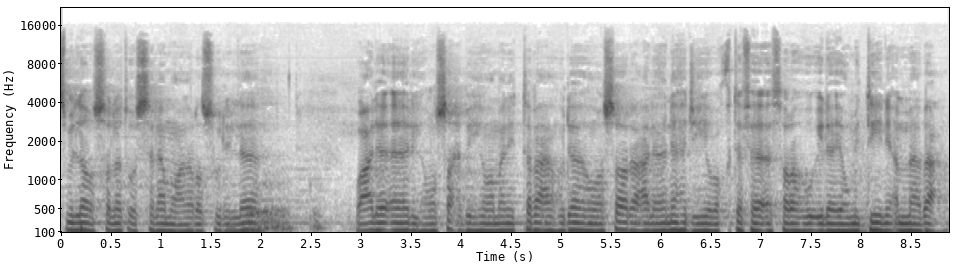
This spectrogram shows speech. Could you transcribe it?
بسم الله والصلاة والسلام على رسول الله وعلى آله وصحبه ومن اتبع هداه وصار على نهجه واقتفى أثره إلى يوم الدين أما بعد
